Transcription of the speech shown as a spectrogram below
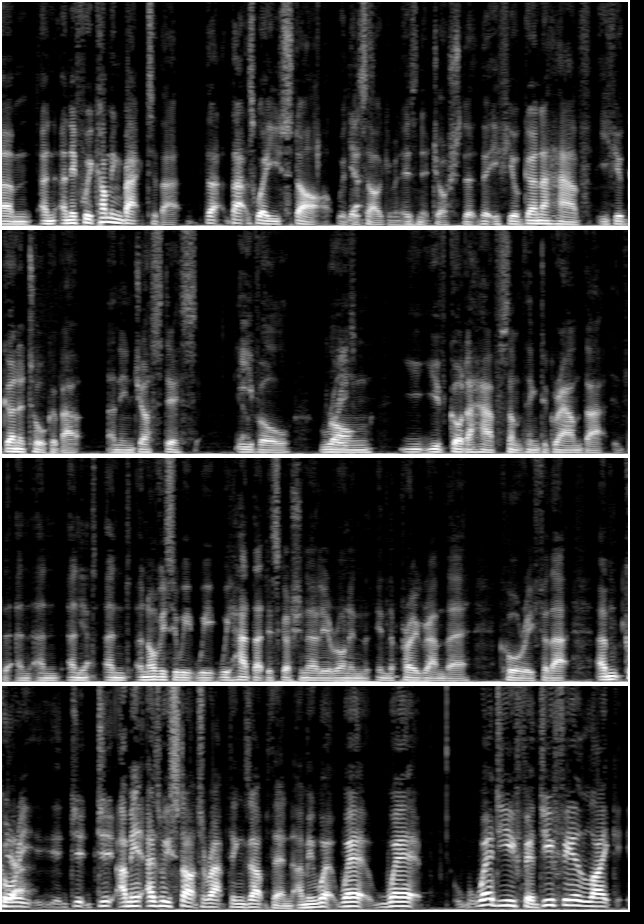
um, and and if we're coming back to that, that that's where you start with Yes. this argument, isn't it, Josh? That that if you're going to have, if you're going to talk about an injustice, evil, wrong. You, you've got to have something to ground that, and and and Yeah. and, and obviously we, we, we had that discussion earlier on in the, in the program there, Cory, for that. Um, Cory, do, do, I mean, as we start to wrap things up, then I mean, where where where where do you feel? Do you feel like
